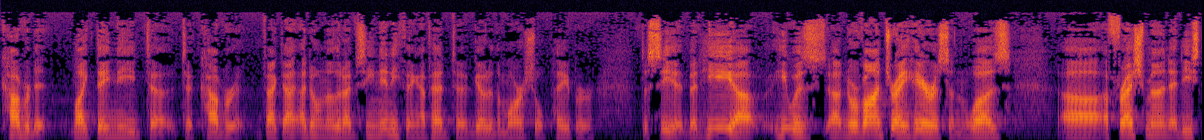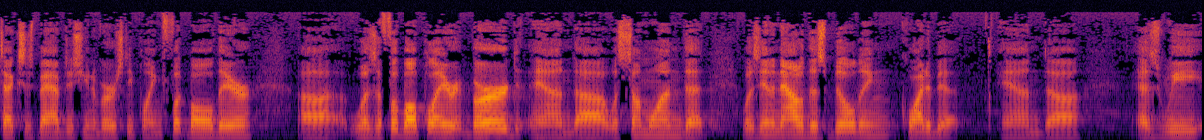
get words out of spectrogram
covered it like they need to, to cover it. In fact, I, I don't know that I've seen anything. I've had to go to the Marshall paper to see it. But he, uh, he was, uh, Norvantre Harrison was uh, a freshman at East Texas Baptist University playing football there. Uh, was a football player at Byrd and uh, was someone that was in and out of this building quite a bit. And uh, as we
